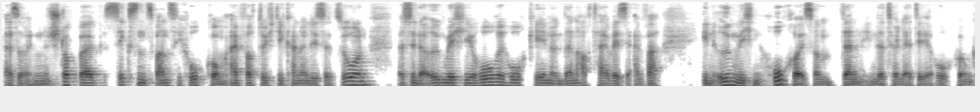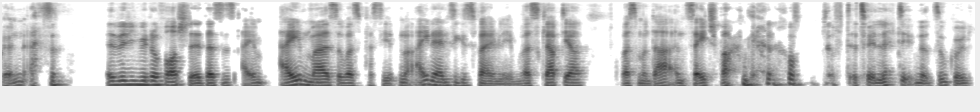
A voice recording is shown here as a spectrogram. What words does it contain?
also in den Stockwerk 26 hochkommen, einfach durch die Kanalisation, dass sie da irgendwelche Rohre hochgehen und dann auch teilweise einfach in irgendwelchen Hochhäusern dann in der Toilette hochkommen können. Also, wenn ich mir nur vorstelle, dass es einem einmal sowas passiert, nur ein einziges Mal im Leben. Was klappt ja, was man da an Zeit sparen kann auf, der Toilette in der Zukunft,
